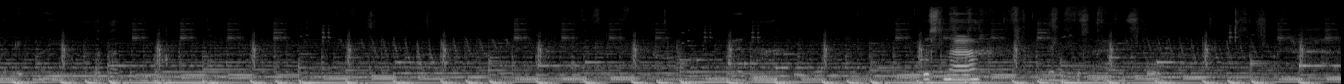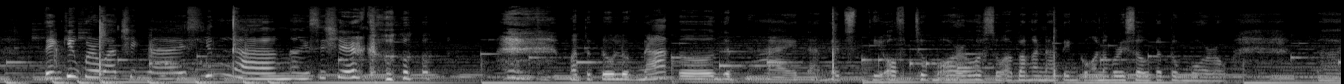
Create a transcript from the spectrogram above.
takip na yun. Nakatakot na. Ayan na. Tapos na. Ganun ko sa hands ko. Thank you for watching guys. Yun lang ang isi-share ko. Matutulog na ako. Good night. And it's day off tomorrow. So, abangan natin kung anong resulta tomorrow. Uh,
